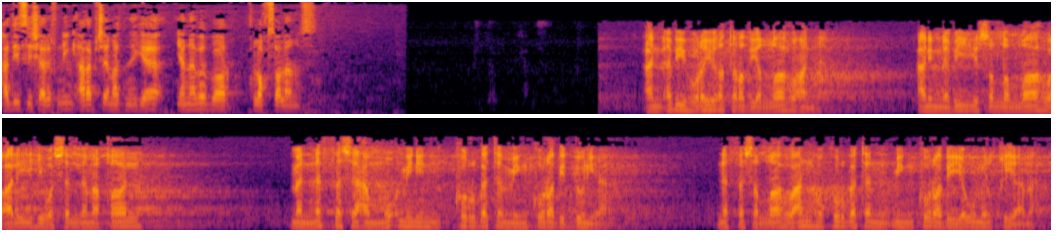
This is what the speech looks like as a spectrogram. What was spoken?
hadisi sharifning arabcha matniga yana bir bor quloq solamiz. عن ابي هريره رضي الله عنه عن النبي صلى الله عليه وسلم قال من نفس عن مؤمن كربه من كرب الدنيا نفس الله عنه كربه من كرب يوم القيامه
